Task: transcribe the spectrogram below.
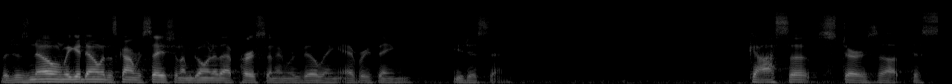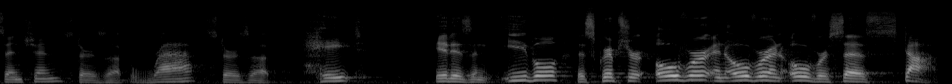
but just know when we get done with this conversation, I'm going to that person and revealing everything you just said. Gossip stirs up dissension, stirs up wrath, stirs up hate it is an evil that Scripture over and over and over says, stop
